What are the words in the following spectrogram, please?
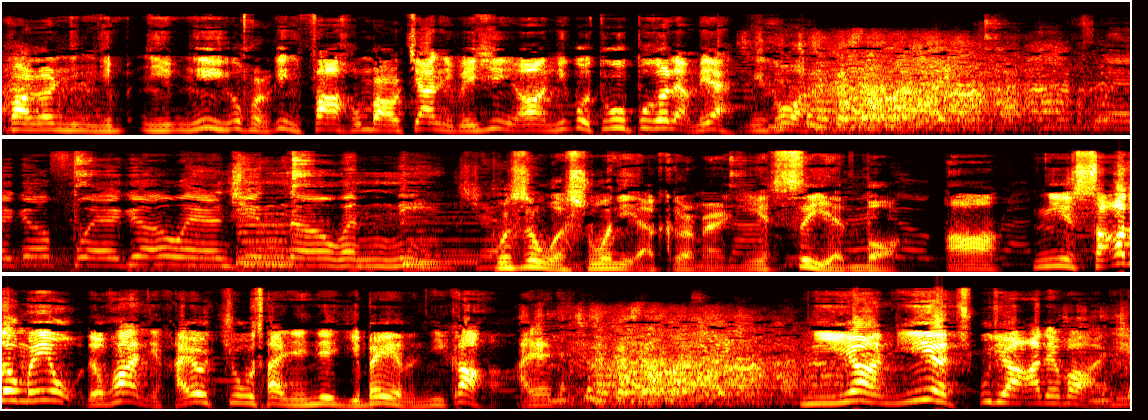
花哥，你你你你一会儿给你发红包，加你微信啊，你给我多播两遍，你给我。不是我说你啊，哥们儿，你是人不啊？你啥都没有的话，你还要纠缠人家一辈子，你干啥呀？你 你呀，你也出家的吧？你。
